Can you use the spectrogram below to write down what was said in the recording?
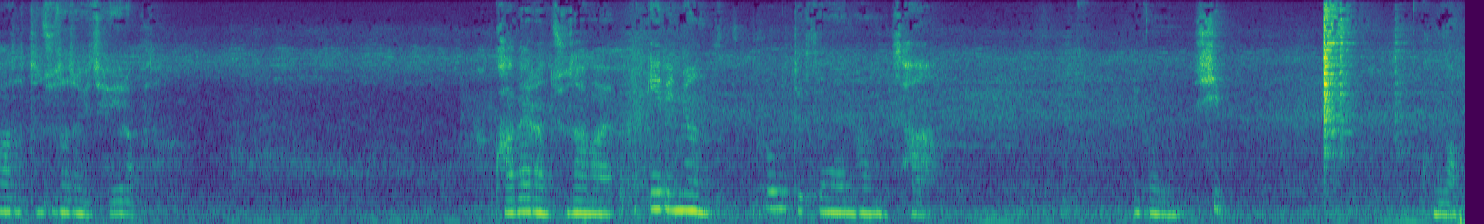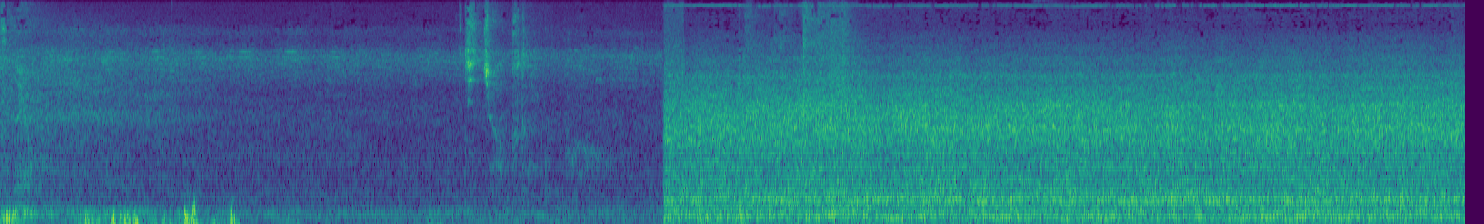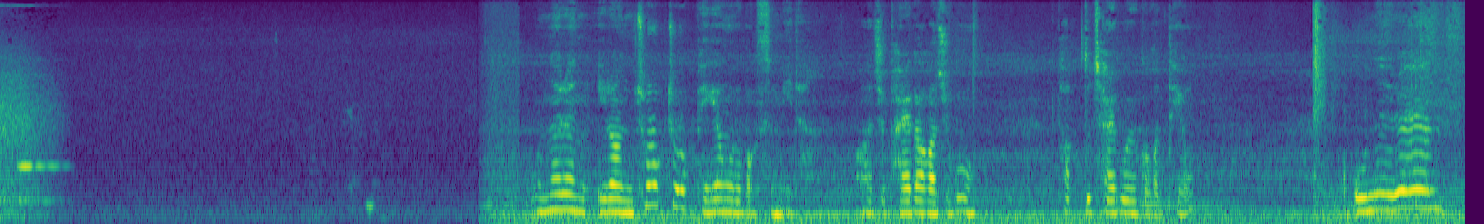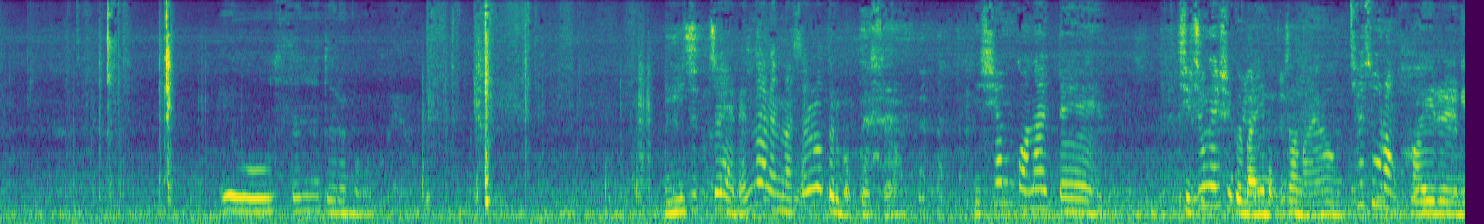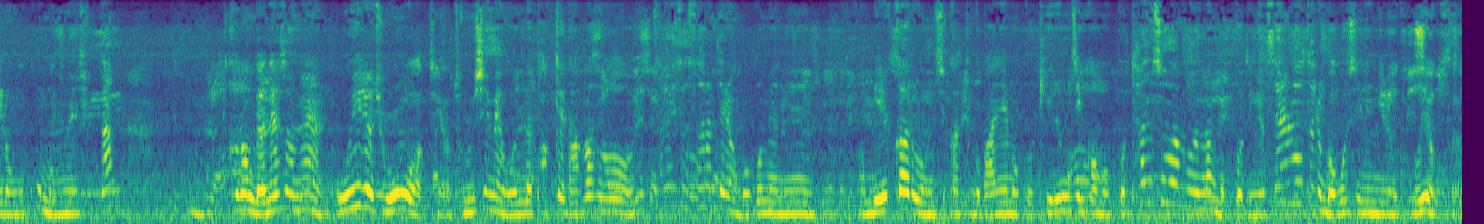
맞았던 주사 중에 제일 아프다. 과배란 주사가 1이면 프로리텍스는 한 4. 이건 10. 겁나 아프네요. 진짜 아프다 이거. 오늘은 이런 초록초록 배경으로 먹습니다. 아주 밝아가지고 밥도 잘 보일 것 같아요. 오늘은 요 샐러드를 먹을 거예요. 2주째 맨날 맨날 샐러드를 먹고 있어요. 시험관 할 때 지중해식을 많이 먹잖아요. 채소랑 과일을 이런 거 꼭 먹는 식단? 음, 그런 면에서는 오히려 좋은 것 같아요. 점심에 원래 밖에 나가서 회사 사람들이랑 먹으면은 막 밀가루 음식 같은 거 많이 먹고 기름진 거 먹고 탄수화물만 먹거든요. 샐러드를 먹을 수 있는 일은 거의 없어요.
